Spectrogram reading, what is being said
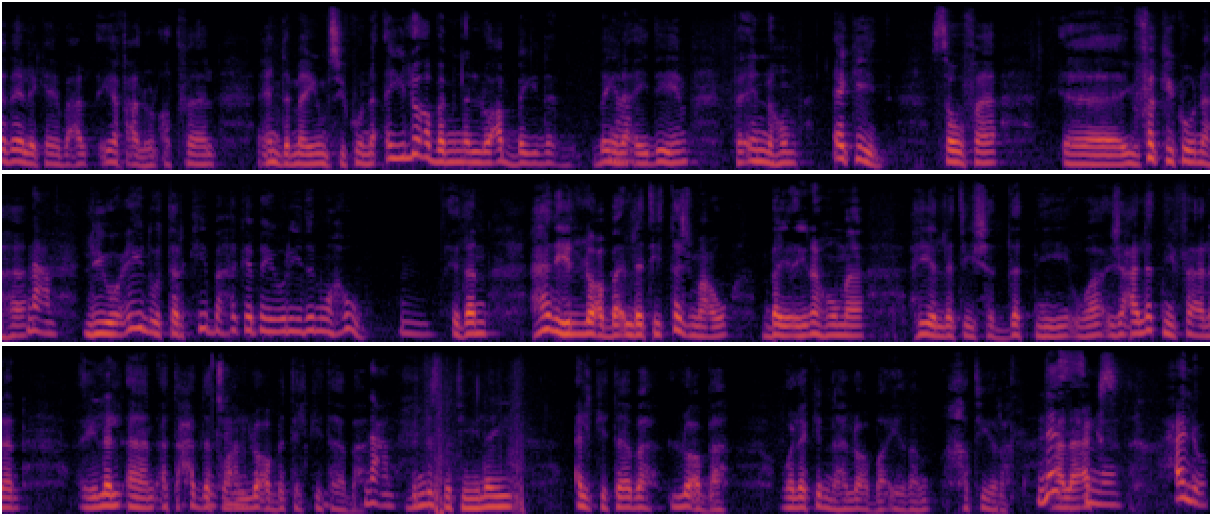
كذلك يفعل- الأطفال عندما يمسكون أي لعبة من اللعب بين, بين نعم. أيديهم فإنهم أكيد سوف آه، يفككونها نعم. ليعيدوا تركيبها كما يريدون وهو إذا هذه اللعبة التي تجمع بينهما هي التي شدتني وجعلتني فعلا إلى الآن أتحدث جميل. عن لعبة الكتابة نعم. بالنسبة إلي الكتابة لعبة ولكنها لعبة أيضا خطيرة على عكس نسمو حلو.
